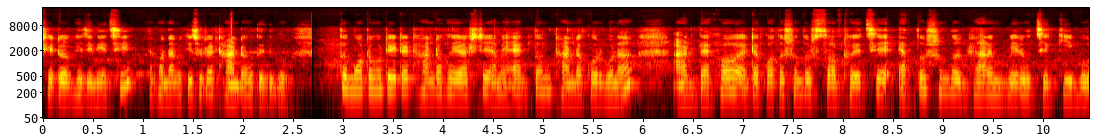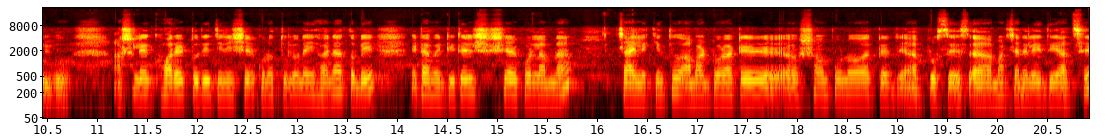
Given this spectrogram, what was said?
সেটাও ভেজে নিয়েছি। এখন আমি কিছুটা ঠান্ডা হতে দিব। তো মোটামুটি এটা ঠান্ডা হয়ে আসছে, আমি একদম ঠান্ডা করব না। আর দেখো, এটা কত সুন্দর সফট হয়েছে, এত সুন্দর ঘ্রাণ বের হচ্ছে, কি বলব? আসলে ঘরের তৈরি জিনিসের কোনো তুলনাই হয় না, তবে এটা আমি ডিটেলস শেয়ার করলাম না। চাইলে কিন্তু আমার ডোনাটের সম্পূর্ণ একটা প্রসেস আমার চ্যানেলেই দেওয়া আছে।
